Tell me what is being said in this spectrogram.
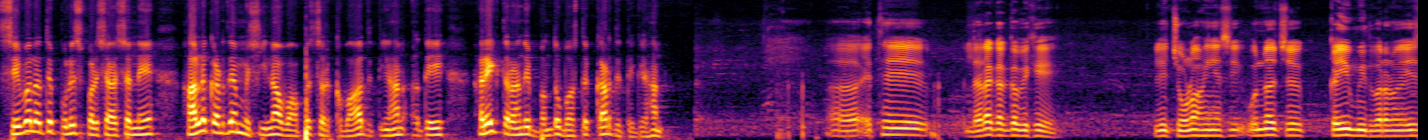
ਸਿਵਲ ਅਤੇ ਪੁਲਿਸ ਪ੍ਰਸ਼ਾਸਨ ਨੇ ਹੱਲ ਕੱਢਦਿਆਂ ਮਸ਼ੀਨਾਂ ਵਾਪਸ ਰਖਵਾ ਦਿੱਤੀਆਂ ਹਨ ਅਤੇ ਹਰੇਕ ਤਰ੍ਹਾਂ ਦੇ ਬੰਦੋਬਸਤ ਕਰ ਦਿੱਤੇ ਗਏ ਹਨ। ਇੱਥੇ ਲਹਿਰਾ ਗਾਗਾ ਵਿਖੇ ਜਿਹੜੀਆਂ ਚੋਣਾਂ ਹੋਈਆਂ ਸੀ, ਉਹਨਾਂ 'ਚ ਕਈ ਉਮੀਦਵਾਰਾਂ ਨੂੰ ਇਹ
